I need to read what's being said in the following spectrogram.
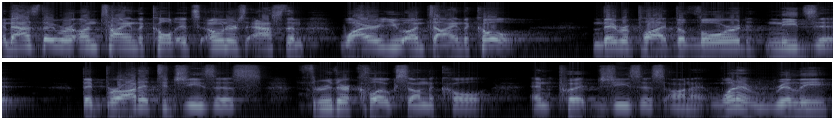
And as they were untying the colt, its owners asked them, Why are you untying the colt? And they replied, The Lord needs it. They brought it to Jesus, threw their cloaks on the colt, and put Jesus on it. What a really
